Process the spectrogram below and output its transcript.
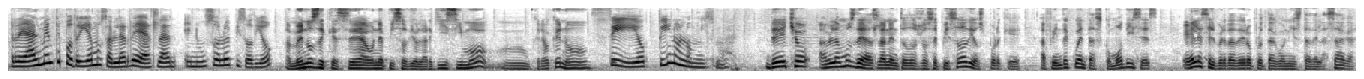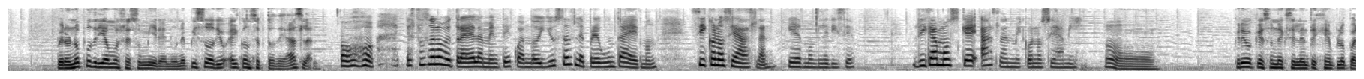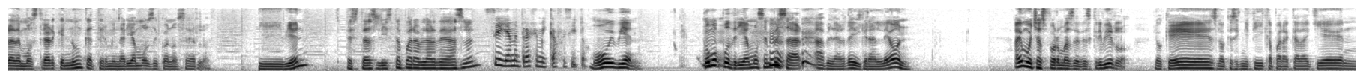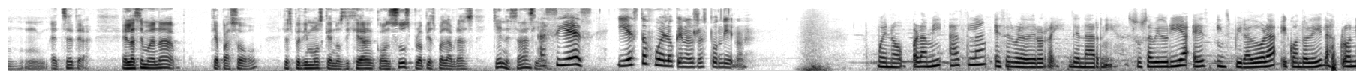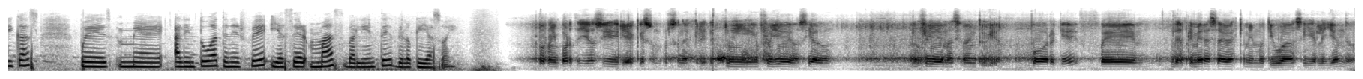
¿Realmente podríamos hablar de Aslan en un solo episodio? A menos de que sea un episodio larguísimo, mm, creo que no. Sí, opino lo mismo. De hecho, hablamos de Aslan en todos los episodios porque, a fin de cuentas, como dices, él es el verdadero protagonista de la saga. Pero no podríamos resumir en un episodio el concepto de Aslan. Oh, esto solo me trae a la mente cuando Eustace le pregunta a Edmund si conoce a Aslan y Edmund le dice, digamos que Aslan me conoce a mí. Oh. Creo que es un excelente ejemplo para demostrar que nunca terminaríamos de conocerlo. ¿Y bien? ¿Estás lista para hablar de Aslan? Sí, ya me traje mi cafecito. Muy bien. ¿Cómo podríamos empezar a hablar del gran león? Hay muchas formas de describirlo, lo que es, lo que significa para cada quien, etc. En la semana que pasó, les pedimos que nos dijeran con sus propias palabras quién es Aslan. Así es, y esto fue lo que nos respondieron. Bueno, para mí Aslan es el verdadero rey de Narnia. Su sabiduría es inspiradora y cuando leí las crónicas, pues me alentó a tener fe y a ser más valiente de lo que ya soy. Por mi parte, yo sí diría que es un personaje que influye demasiado, influye demasiado en tu vida, porque fue de las primeras sagas que me motivó a seguir leyendo.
